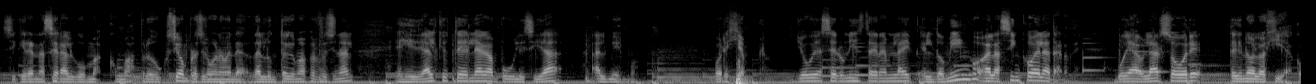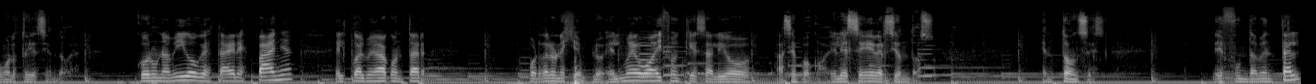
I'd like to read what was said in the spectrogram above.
si quieren hacer algo más, con más producción, por decirlo de alguna manera, darle un toque más profesional, es ideal que ustedes le hagan publicidad al mismo. Por ejemplo, yo voy a hacer un Instagram Live el domingo a las 5 de la tarde. Voy a hablar sobre tecnología, como lo estoy haciendo ahora. Con un amigo que está en España, el cual me va a contar, por dar un ejemplo, el nuevo iPhone que salió hace poco, el SE versión 2. Entonces, es fundamental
